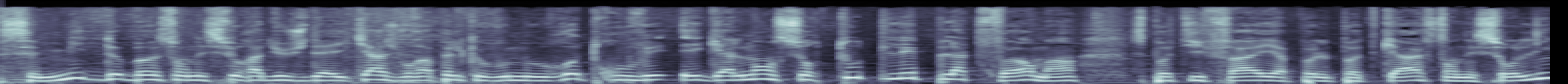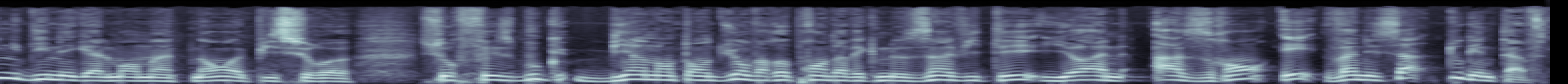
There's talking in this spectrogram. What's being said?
C'est Mythe de Boss, on est sur Radio Judaïka. Je vous rappelle que vous nous retrouvez également sur toutes les plateformes, hein. Spotify, Apple Podcast, on est sur LinkedIn également maintenant, et puis sur, euh, sur Facebook, bien entendu. On va reprendre avec nos invités, Johan Azran et Vanessa Tugentaft.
